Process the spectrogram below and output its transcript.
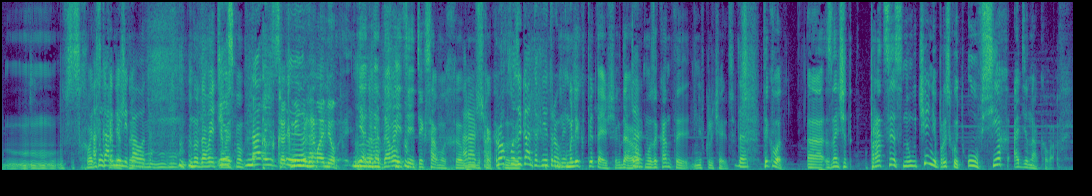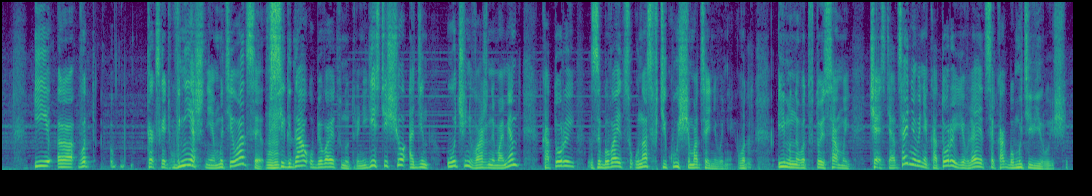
схватил, Оскорбили кого-то. Ну, давайте возьмем... Как э, минимум амеб. Нет, нет, давайте этих самых... э, Хорошо. Рок-музыкантов не трогать. Млекопитающих, да, рок-музыканты не включаются. Да. Так вот, значит, процесс научения происходит у всех одинаково. И вот, как сказать, внешняя мотивация всегда убивает внутреннюю. Есть еще один очень важный момент, который забывается у нас в текущем оценивании. Вот именно вот в той самой части оценивания, которая является как бы мотивирующей.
